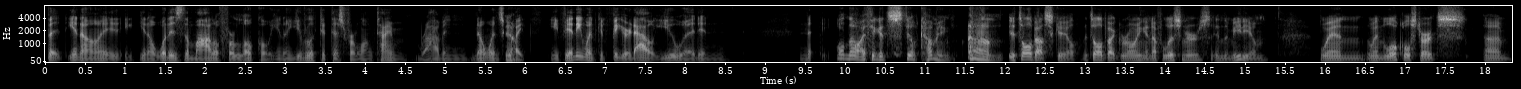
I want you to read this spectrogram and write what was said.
But you know, eh, eh, you know, what is the model for local? You know, you've looked at this for a long time, Rob, and no one's Yeah. quite. If anyone could figure it out, you would. And n- Well, no, I think it's still coming. it's all about scale. It's all about growing enough listeners in the medium when when local starts um,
